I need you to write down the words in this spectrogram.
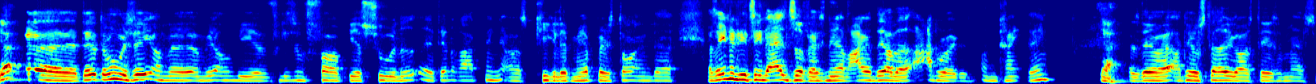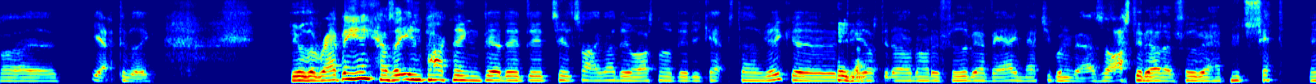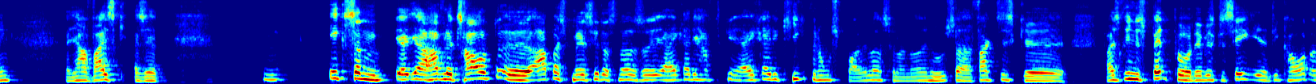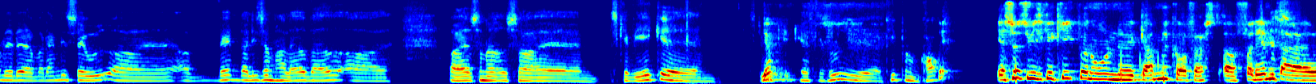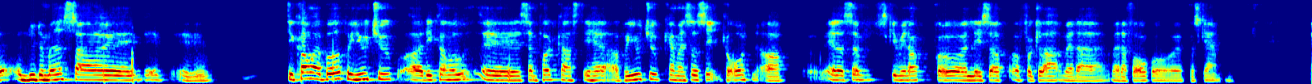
Ja, Øh, det, det må vi se, om, øh, om vi, om vi øh, ligesom får, bliver suget ned i den retning og kigge lidt mere på historien der. Altså en af de ting, der altid har fascineret mig, det har været artworket omkring det, ikke? ja. Altså, det er jo, og det er jo stadig også det, som er så, øh, ja, det ved jeg ikke. Det er jo the wrapping, ikke? Altså indpakningen, det, det, det tiltrækker, det er jo også noget af det, de kan stadig, ikke? Øh, Det er klart. også det, der er noget af det fede ved at være i Magic-universet, og også det der, der er det fede ved at have et nyt sæt, ikke? Altså, jeg har faktisk, altså, ikke sådan, jeg, jeg har haft lidt travlt øh, arbejdsmæssigt og sådan noget, så jeg har ikke rigtig haft, jeg har ikke rigtig kigget på nogle spoilers eller noget endnu, så jeg er faktisk, øh, faktisk rimelig spændt på det, vi skal se, øh, de kort og det der, hvordan det ser ud, og, øh, og hvem der ligesom har lavet hvad, og, og alt sådan noget, så øh, skal vi ikke, øh, skal Jo. vi ikke kaste os ud øh, og kigge på nogle kort? Jeg synes, vi skal kigge på nogle gamle kort først, og for dem, Yes. der lytter med, så øh, øh, det kommer både på YouTube, og det kommer ud øh, som podcast det her, og på YouTube kan man så se kortene, og ellers så skal vi nok prøve at læse op og forklare, hvad der, hvad der foregår øh, på skærmen.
